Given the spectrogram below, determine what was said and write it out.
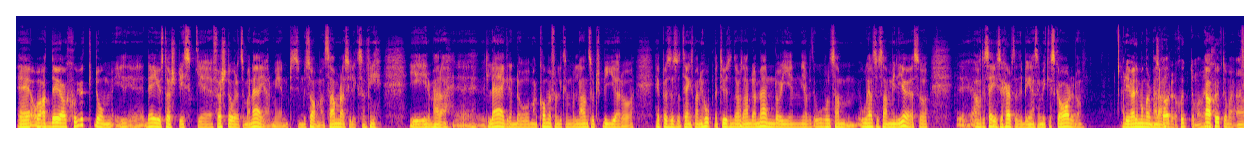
Eh, och att dö av sjukdom, det är ju störst risk eh, första året som man är i armén. Precis som du sa, man samlas ju liksom i, i, i de här eh, lägren då. Och man kommer från liksom landsortsbyar och helt plötsligt så trängs man ihop med tusentals andra män då i en jävligt ohälsosam, ohälsosam miljö. Så eh, ja, det säger sig självt att det blir ganska mycket skador då. Och det är väldigt många av de här... Skador och sjukdomar. Ja, sjukdomar. Ja.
